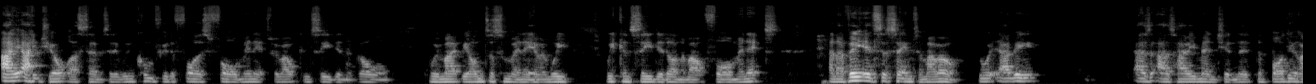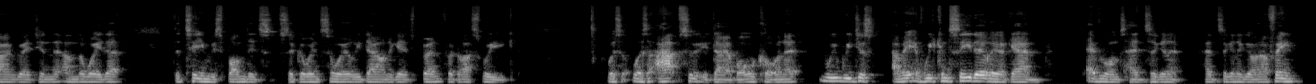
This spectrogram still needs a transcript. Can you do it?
I, I joked last time said if we can come through the first four minutes without conceding a goal, we might be onto something here. And we we conceded on about four minutes, and I think it's the same tomorrow. I think, as as Harry mentioned, the, the body language and the, and the way that the team responded to going so early down against Brentford last week was was absolutely diabolical. And it, we we just, I mean, if we concede early again, everyone's heads are gonna heads are gonna go. And I think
